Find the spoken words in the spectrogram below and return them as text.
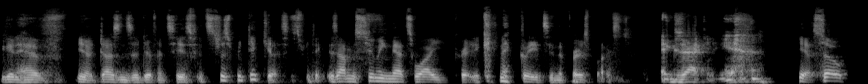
you're going to have you know dozens of different CSV. It's just ridiculous. It's ridiculous. I'm assuming that's why you created Connect Leads in the first place. Exactly. Yeah. Yeah. So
